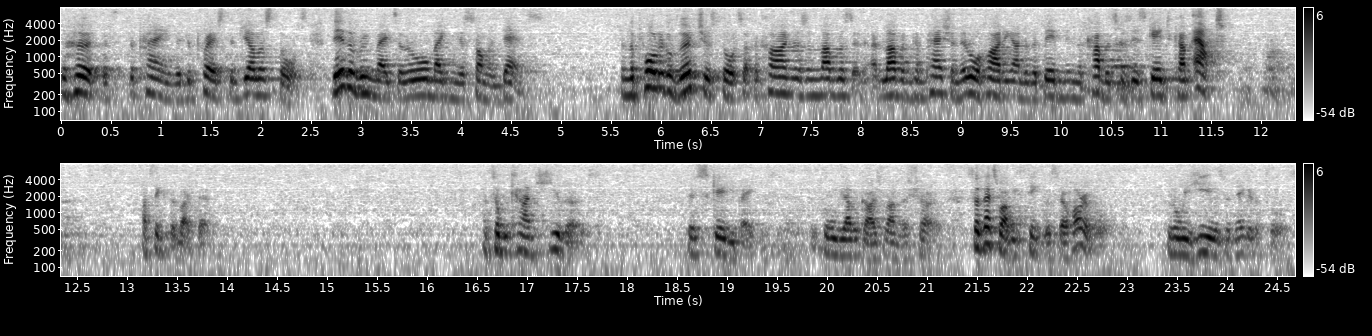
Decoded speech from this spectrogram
the hurt, the, the pain, the depressed, the jealous thoughts. They're the roommates that are all making a song and dance. And the poor little virtuous thoughts like the kindness and loveless and, love and compassion, they're all hiding under the bed and in the cupboards because they're scared to come out. I think of it like that. And so we can't hear those. They're scaredy babies. All the other guys run the show. So that's why we think we're so horrible. Because all we hear is the negative thoughts.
